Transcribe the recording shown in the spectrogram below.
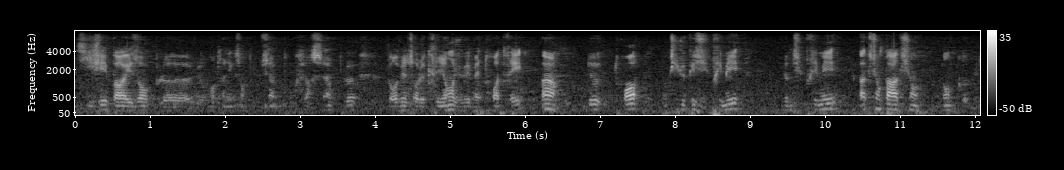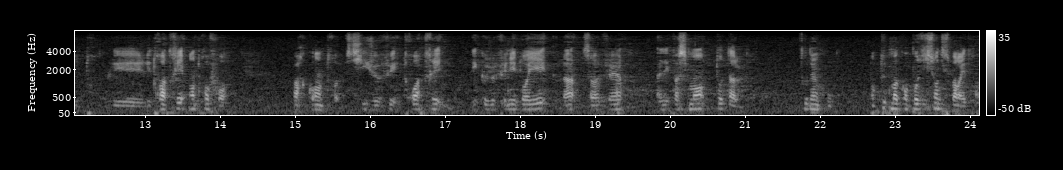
Si j'ai par exemple, euh, je vous montrer un exemple plus simple pour faire simple, je reviens sur le crayon, je vais mettre trois traits, 1, 2, 3, donc si je fais supprimer, je vais me supprimer action par action, donc les, les, trois traits en trois fois. Par contre, si je fais trois traits et que je fais nettoyer, là ça va faire un effacement total, tout d'un coup. Donc toute ma composition disparaîtra.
